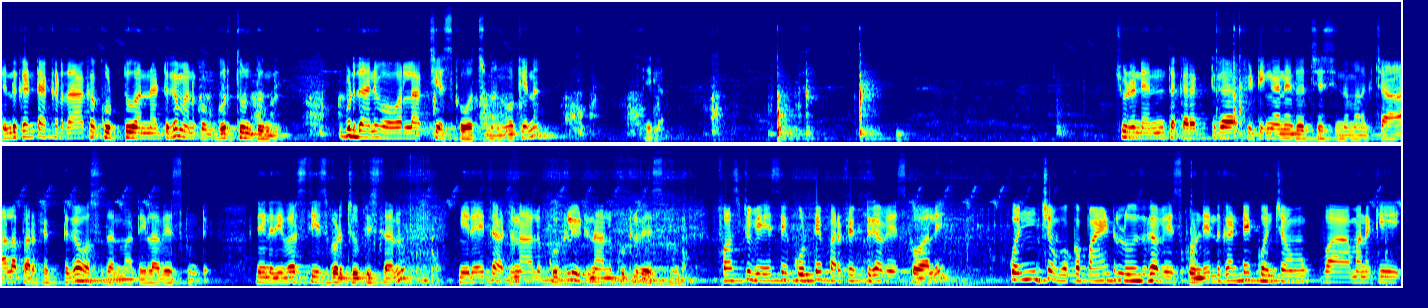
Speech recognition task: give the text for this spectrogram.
ఎందుకంటే అక్కడ దాకా కుట్టు అన్నట్టుగా మనకు ఒక గుర్తుంటుంది. ఇప్పుడు దాన్ని ఓవర్లాక్ చేసుకోవచ్చు మనం ఓకేనా? ఇలా. చూడండి ఎంత కరెక్ట్గా ఫిట్టింగ్ అనేది వచ్చేసిందో మనకు చాలా పర్ఫెక్ట్గా వస్తుంది అనమాట ఇలా వేసుకుంటే. నేను రివర్స్ తీసి కూడా చూపిస్తాను. మీరైతే అటు నాలుగు కుట్లు ఇటు నాలుగు కుట్లు వేసుకోండి. ఫస్ట్ వేసే కుట్టే పర్ఫెక్ట్గా వేసుకోవాలి. కొంచెం ఒక పాయింట్ లూజ్గా వేసుకోండి. ఎందుకంటే కొంచెం వా- మనకి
